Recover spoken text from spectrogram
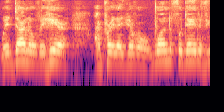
We're done over here. I pray that you have a wonderful day. And if you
